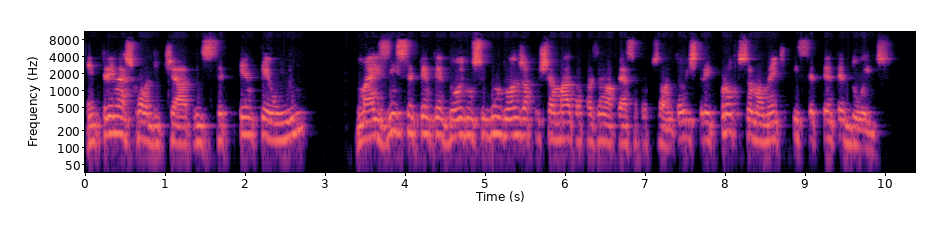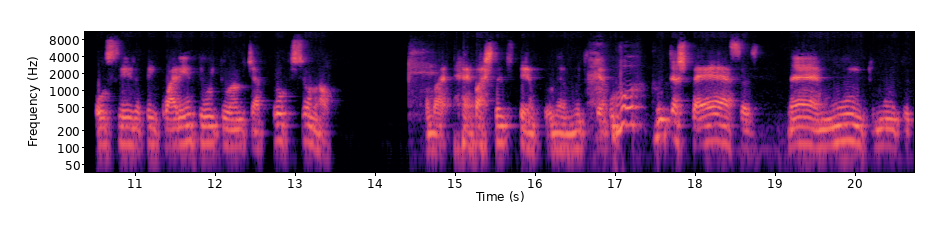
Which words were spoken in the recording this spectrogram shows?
Entrei na escola de teatro em 71, mas em 72, no segundo ano, já fui chamado para fazer uma peça profissional. Então, eu estrei profissionalmente em 72, ou seja, tem 48 anos de teatro profissional. É bastante tempo, né? Muito tempo. Vou... Muitas peças, né? Muito, muito.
